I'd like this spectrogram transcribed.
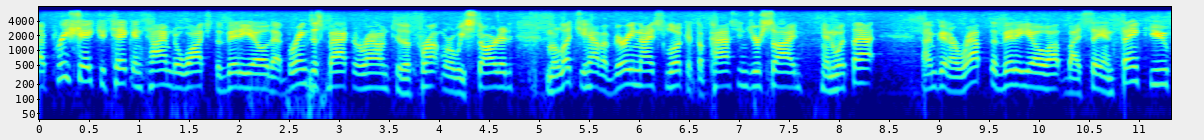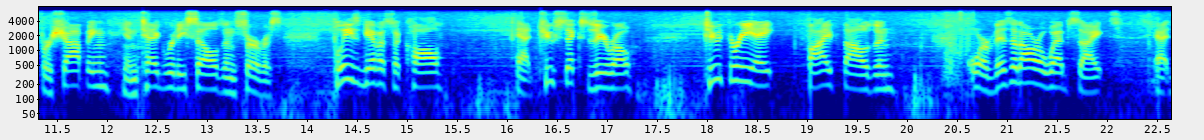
appreciate you taking time to watch the video. That brings us back around to the front where we started. I'm going to let you have a very nice look at the passenger side. And with that, I'm going to wrap the video up by saying thank you for shopping Integrity Sales and Service. Please give us a call at 260-238-5000 or visit our website at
